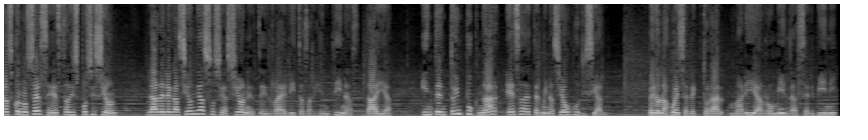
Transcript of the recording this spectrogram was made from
Tras conocerse esta disposición, la Delegación de Asociaciones de Israelitas Argentinas, DAIA, intentó impugnar esa determinación judicial pero la jueza electoral María Romilda Cervini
